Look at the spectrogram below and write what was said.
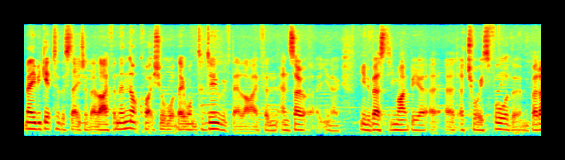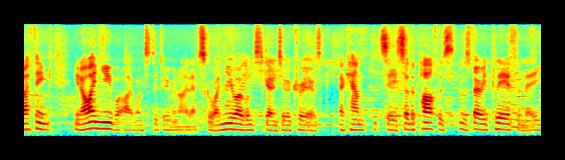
maybe get to the stage of their life and they're not quite sure what they want to do with their life, and, and so, uh, you know, university might be a, a, a choice for them. But I think, you know, I knew what I wanted to do when I left school. I knew I wanted to go into a career as accountancy, so the path was, was very clear for me.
